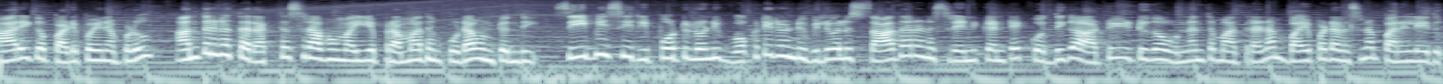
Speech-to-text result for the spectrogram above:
భారీగా పడిపోయినప్పుడు అంతర్గత రక్తస్రావం అయ్యే ప్రమాదం కూడా ఉంటుంది. సిబిసి రిపోర్టులోని ఒకటి రెండు విలువలు సాధారణ శ్రేణి కంటే కొద్దిగా అటు ఇటుగా ఉన్నంత మాత్రాన భయపడాల్సిన పనిలేదు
